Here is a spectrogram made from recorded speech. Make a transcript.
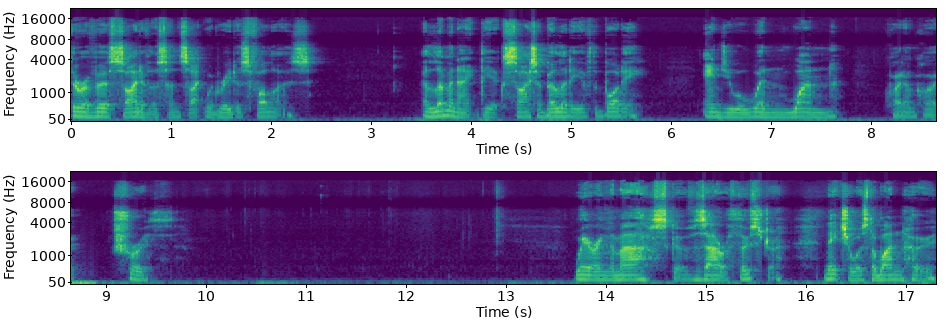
The reverse side of this insight would read as follows Eliminate the excitability of the body, and you will win one, quote unquote, truth. Wearing the mask of Zarathustra, Nietzsche was the one who,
